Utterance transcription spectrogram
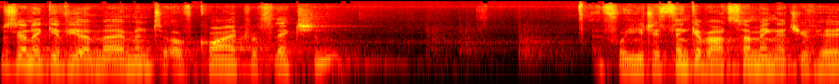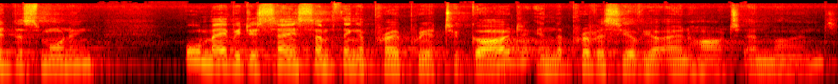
just going to give you a moment of quiet reflection for you to think about something that you've heard this morning or maybe to say something appropriate to God in the privacy of your own heart and mind.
